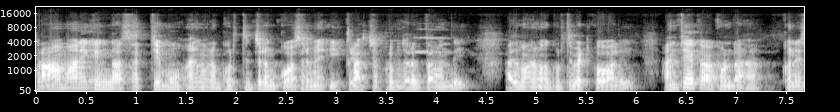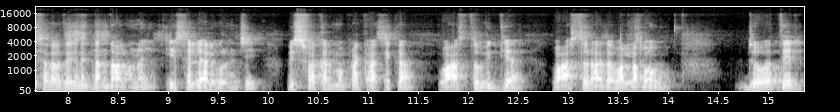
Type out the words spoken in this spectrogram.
ప్రామాణికంగా సత్యము అని మనం గుర్తించడం కోసమే ఈ క్లాస్ చెప్పడం జరుగుతూ ఉంది. అది మనం గుర్తుపెట్టుకోవాలి. అంతేకాకుండా కొన్ని చదవదగిన గ్రంథాలు ఉన్నాయి. ఈ శల్యాల గురించి విశ్వకర్మ ప్రకాశిక వాస్తు విద్య వాస్తురాజ వల్లభం జ్యోతిర్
